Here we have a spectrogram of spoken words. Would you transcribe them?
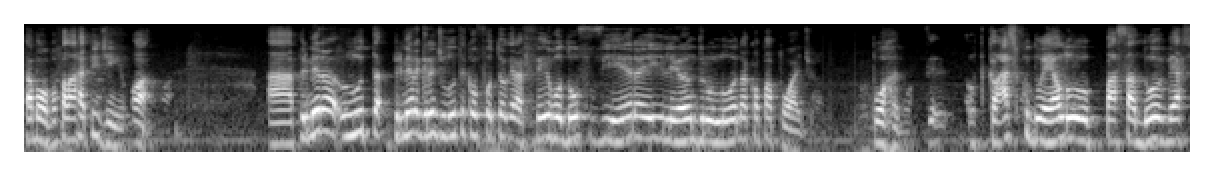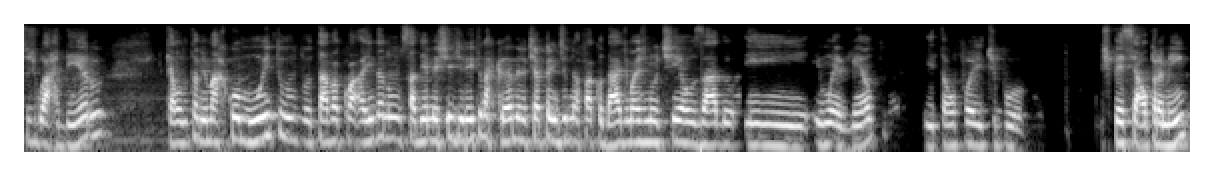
Tá bom, vou falar rapidinho. Ó, a primeira luta, primeira grande luta que eu fotografei, Rodolfo Vieira e Leandro Lô na Copa Pódio. Porra, o clássico duelo passador versus guardeiro. Aquela luta me marcou muito. Eu tava, ainda não sabia mexer direito na câmera, tinha aprendido na faculdade, mas não tinha usado em, em um evento. Então foi, tipo, especial para mim.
